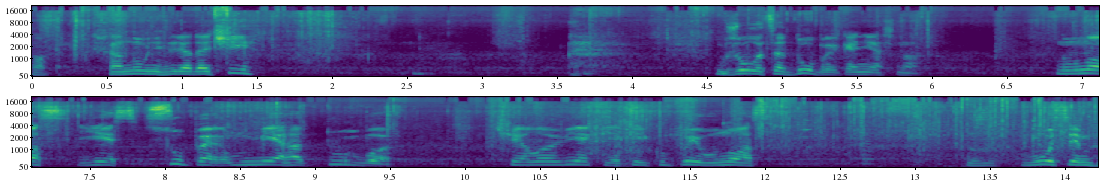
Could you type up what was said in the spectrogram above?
Так, шановні глядачі. Бджоли це добре, звісно. Ну, у нас є супер-мега-турбо чоловік, який купив у нас 8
